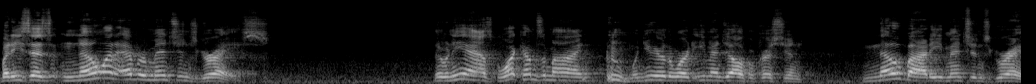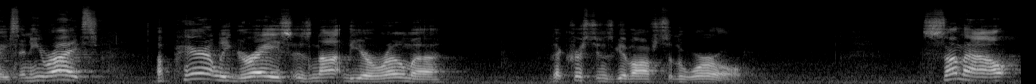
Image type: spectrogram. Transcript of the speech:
But he says, no one ever mentions grace. That when he asks, what comes to mind when you hear the word evangelical Christian, nobody mentions grace. And he writes, apparently, grace is not the aroma that Christians give off to the world. Somehow,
